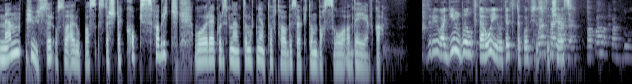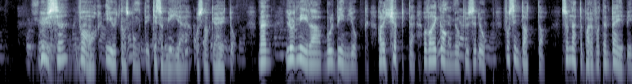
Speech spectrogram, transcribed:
men huser også Europas største koksfabrikk. Vår korrespondent Morten Jentoft har besøkt Donbass og Avdejevka. Huset var i utgangspunktet ikke så mye å snakke høyt om. Men Ludmila Bolbinjuk hadde kjøpt det og var i gang med å pusse det opp for sin datter, som nettopp hadde fått en baby,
